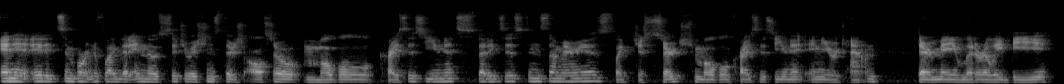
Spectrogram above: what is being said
And it, it's important to flag that in those situations there's also mobile crisis units that exist in some areas like just search mobile crisis unit in your town. There may literally be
